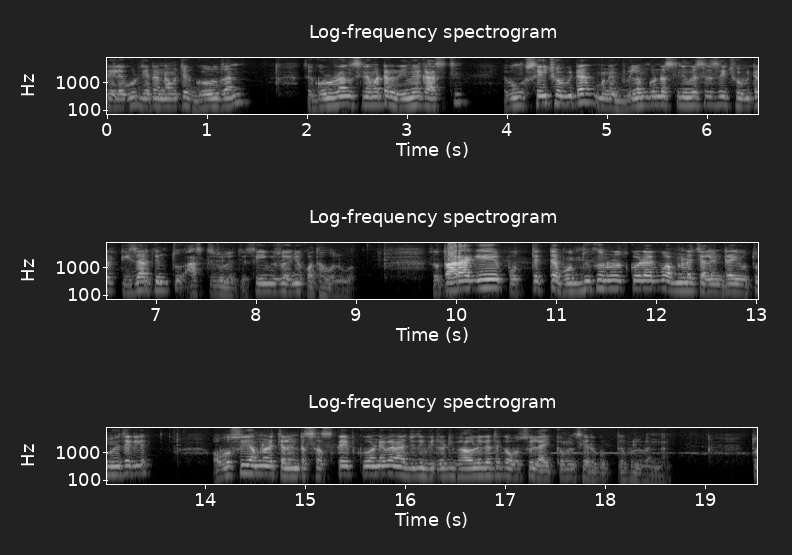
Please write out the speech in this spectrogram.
তেলেগুর, যেটার নাম হচ্ছে গরুদান সেই গরুরান সিনেমাটার রিমেক আসছে এবং সেই ছবিটা মানে বিলমকন্ডা সিনেমাসের সেই ছবিটার টিজার কিন্তু আসতে চলেছে। সেই বিষয় নিয়ে কথা বলব। তো তার আগে প্রত্যেকটা বন্ধুকে অনুরোধ করে রাখব, আপনারা চ্যানেলটাই নতুন হয়ে থাকলে অবশ্যই আপনারা চ্যানেলটা সাবস্ক্রাইব করে নেবেন আর যদি ভিডিওটি ভালো লেগে থাকে অবশ্যই লাইক কমেন্ট শেয়ার করতে ভুলবেন না। তো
